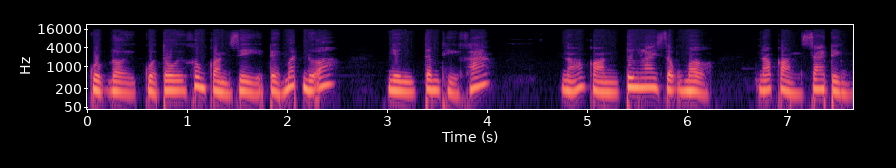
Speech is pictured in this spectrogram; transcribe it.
Cuộc đời của tôi không còn gì để mất nữa. Nhưng tâm thì khác. Nó còn tương lai rộng mở. Nó còn gia đình.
